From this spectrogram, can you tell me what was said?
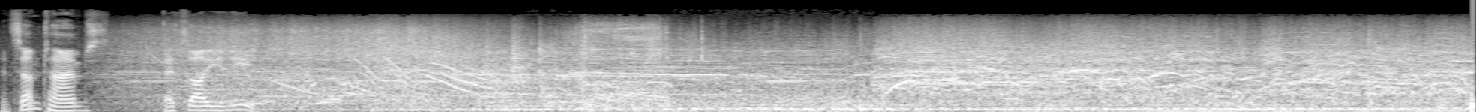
And sometimes that's all you need. All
